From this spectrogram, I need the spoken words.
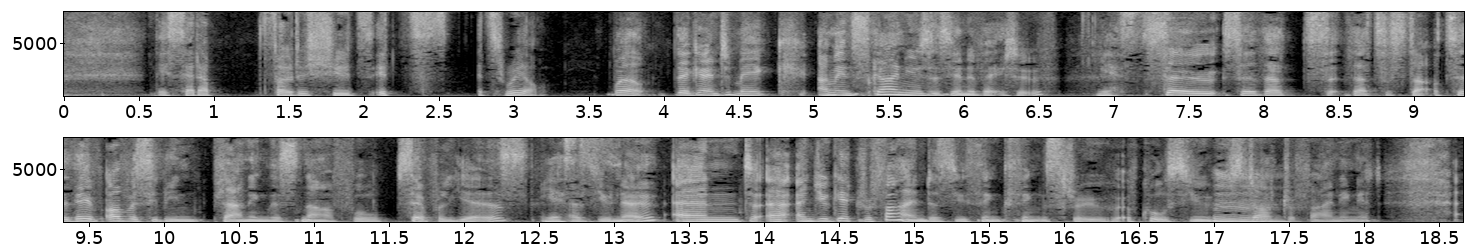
They set up photo shoots. It's it's real. Well, they're going to make. I mean, Sky News is innovative. Yes. So, so that's that's a start. So they've obviously been planning this now for several years, Yes. as you know, and uh, and you get refined as you think things through. Of course, you start refining it,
